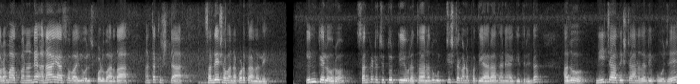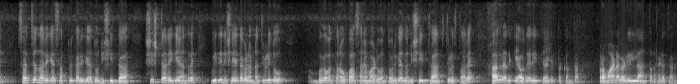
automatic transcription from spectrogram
ಪರಮಾತ್ಮನನ್ನೇ ಅನಾಯಾಸವಾಗಿ ಒಲಿಸ್ಕೊಳ್ಬಾರ್ದಾ ಅಂತ ಕೃಷ್ಣ ಸಂದೇಶವನ್ನು ಕೊಡ್ತಾನಲ್ಲಿ. ಇನ್ನು ಕೆಲವರು ಸಂಕಟ ಚತುರ್ಥಿ ವ್ರತ ಅನ್ನೋದು ಉಚ್ಚಿಷ್ಟ ಗಣಪತಿ ಆರಾಧನೆ ಆಗಿದ್ದರಿಂದ ಅದು ನೀಚಾಧಿಷ್ಠಾನದಲ್ಲಿ ಪೂಜೆ, ಸಜ್ಜನರಿಗೆ, ಸಾತ್ವಿಕರಿಗೆ ಅದು ನಿಷಿದ್ಧ. ಶಿಷ್ಟರಿಗೆ ಅಂದರೆ ವಿಧಿ ನಿಷೇಧಗಳನ್ನು ತಿಳಿದು ಭಗವಂತನ ಉಪಾಸನೆ ಮಾಡುವಂಥವರಿಗೆ ಅದು ನಿಷಿದ್ಧ ಅಂತ ತಿಳಿಸ್ತಾರೆ. ಆದರೆ ಅದಕ್ಕೆ ಯಾವುದೇ ರೀತಿಯಾಗಿರ್ತಕ್ಕಂಥ ಪ್ರಮಾಣಗಳಿಲ್ಲ ಅಂತಲೂ ಹೇಳ್ತಾರೆ.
